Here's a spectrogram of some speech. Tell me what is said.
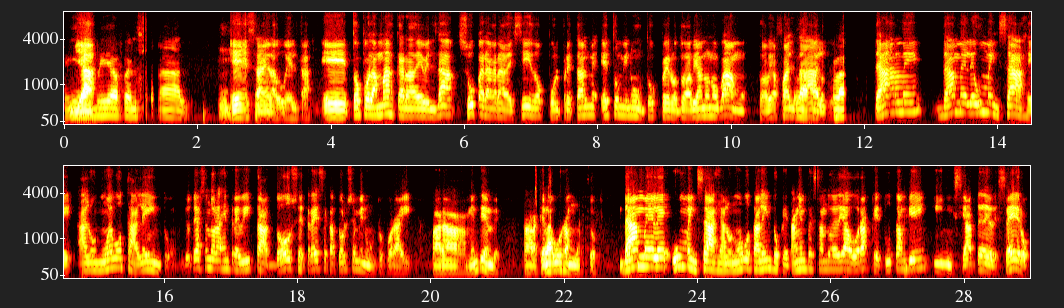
Mía, mía personal. Esa es la vuelta. Eh, topo la máscara, de verdad, súper agradecido por prestarme estos minutos, pero todavía no nos vamos, todavía falta algo. Dame, dámele un mensaje a los nuevos talentos. Yo estoy haciendo las entrevistas 12, 13, 14 minutos por ahí, para, ¿me entiendes? Para que no aburran mucho. Dámele un mensaje a los nuevos talentos que están empezando desde ahora, que tú también iniciaste desde cero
